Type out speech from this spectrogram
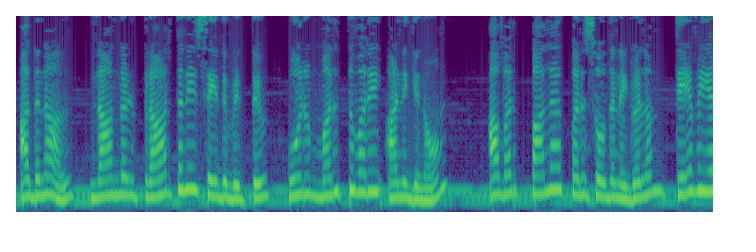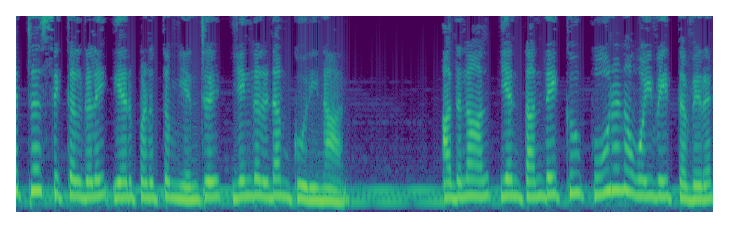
அதனால் நாங்கள் பிரார்த்தனை செய்துவிட்டு ஒரு மருத்துவரை அணுகினோம். அவர் பல பரிசோதனைகளும் தேவையற்ற சிக்கல்களை ஏற்படுத்தும் என்று எங்களிடம் கூறினார். அதனால் என் தந்தைக்கு பூரண ஓய்வை தவிர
